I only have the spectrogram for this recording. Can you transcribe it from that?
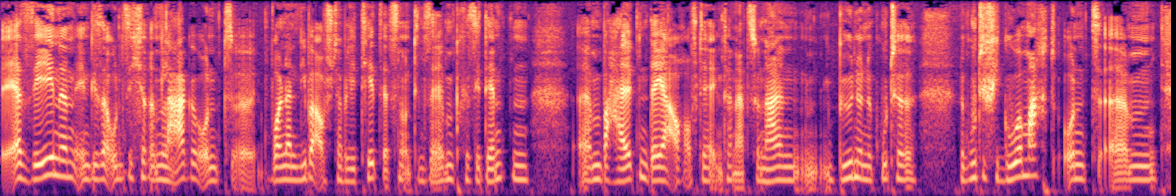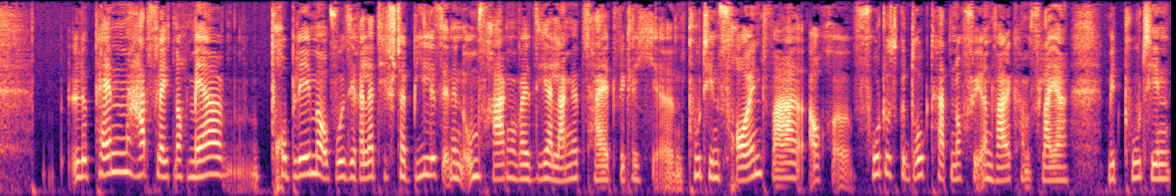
ersehnen in dieser unsicheren Lage und äh, wollen dann lieber auf Stabilität setzen und denselben Präsidenten ähm, behalten, der ja auch auf der internationalen Bühne eine gute, eine gute Figur macht. Und ähm, Le Pen hat vielleicht noch mehr Probleme, obwohl sie relativ stabil ist in den Umfragen, weil sie ja lange Zeit wirklich ein Putin-Freund war, auch äh, Fotos gedruckt hat noch für ihren Wahlkampfflyer mit Putin.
